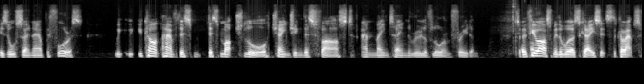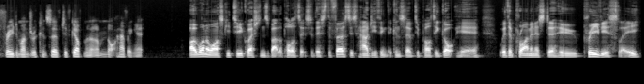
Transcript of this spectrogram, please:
is also now before us. We, you can't have this this much law changing this fast and maintain the rule of law and freedom. So if you ask me the worst case, it's the collapse of freedom under a conservative government. I'm not having it. I want to ask you two questions about the politics of this. The first is how do you think the Conservative Party got here with a Prime Minister who previously,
